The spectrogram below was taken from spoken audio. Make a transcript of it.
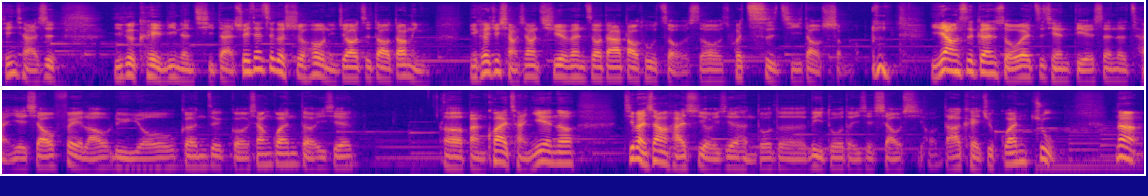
听起来是。一个可以令人期待，所以在这个时候，你就要知道，当你你可以去想象七月份之后大家到处走的时候，会刺激到什么？一样是跟所谓之前叠升的产业消费，然后旅游跟这个相关的一些呃板块产业呢，基本上还是有一些很多的利多的一些消息哦，大家可以去关注。那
